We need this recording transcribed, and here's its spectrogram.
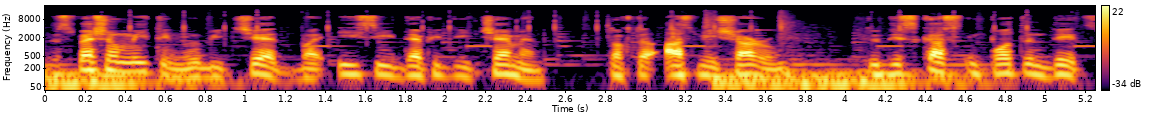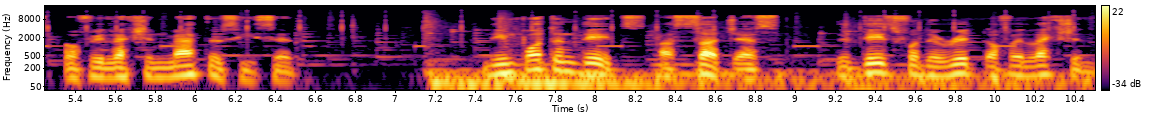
The special meeting will be chaired by EC Deputy Chairman Dr. Azmi Sharom to discuss important dates of election matters, he said. The important dates are such as the dates for the writ of election,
